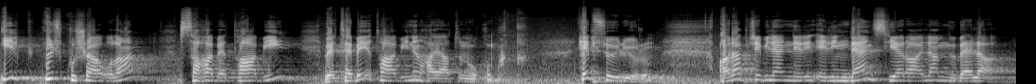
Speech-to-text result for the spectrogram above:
ilk üç kuşağı olan sahabe tabi'in ve tebe tabi'nin hayatını okumak. Hep söylüyorum. Arapça bilenlerin elinden Siyer Alem Nübela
